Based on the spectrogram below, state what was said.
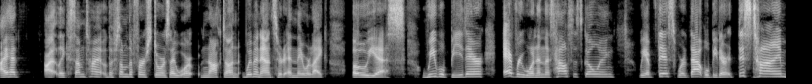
I had I, like sometime the, some of the first doors I wor- knocked on, women answered and they were like, "Oh yes, we will be there. Everyone in this house is going. We have this, we're that. We'll be there at this time."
